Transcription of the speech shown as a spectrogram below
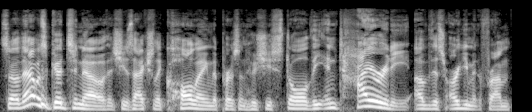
So that was good to know that she's actually calling the person who she stole the entirety of this argument from.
